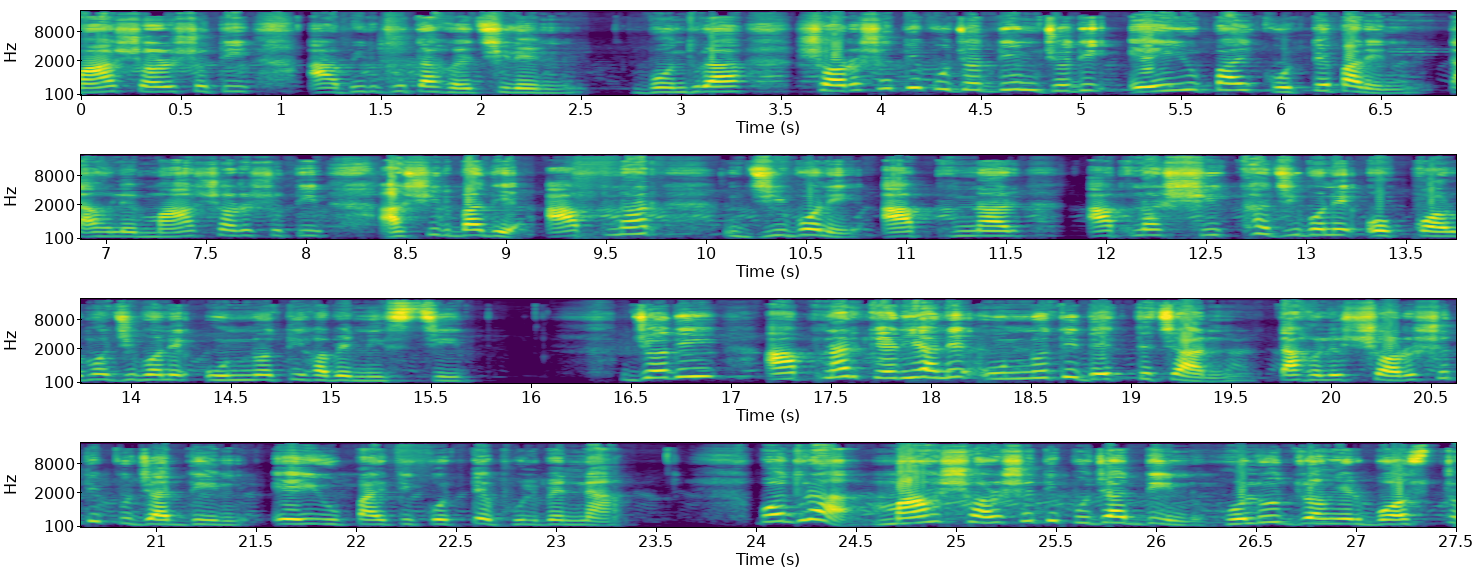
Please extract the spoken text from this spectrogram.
মা সরস্বতী আবির্ভূতা হয়েছিলেন। বন্ধুরা, সরস্বতী পুজোর দিন যদি এই উপায় করতে পারেন, তাহলে মা সরস্বতীর আশীর্বাদে আপনার জীবনে, আপনার আপনার শিক্ষা জীবনে ও কর্মজীবনে উন্নতি হবে নিশ্চিত। যদি আপনার কেরিয়ারে উন্নতি দেখতে চান, তাহলে সরস্বতী পূজার দিন এই উপায়টি করতে ভুলবেন না। বন্ধুরা, মা সরস্বতী পূজার দিন হলুদ রঙের বস্ত্র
